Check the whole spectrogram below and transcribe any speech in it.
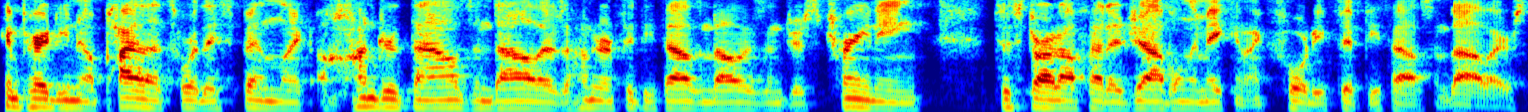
compared to you know pilots where they spend like a hundred thousand dollars, one hundred fifty thousand dollars in just training to start off at a job only making like forty, fifty thousand dollars.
